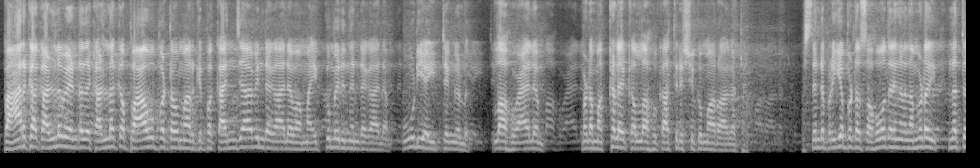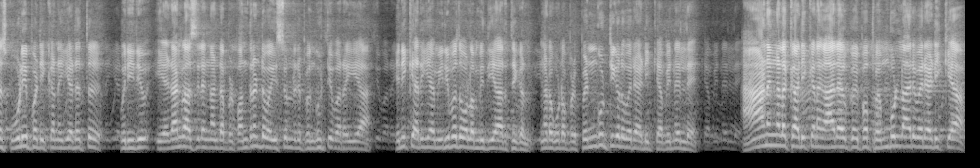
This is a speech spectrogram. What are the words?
ഇപ്പൊ ആർക്കാ കള്ള് വേണ്ടത്? കള്ളൊക്കെ പാവപ്പെട്ടവന്മാർക്ക് ഇപ്പൊ കഞ്ചാവിന്റെ കാലമാണ് മയക്കുമരുന്നിന്റെ കാലം. കൂടിയ ഐറ്റങ്ങൾ അള്ളാഹു ആലം. നമ്മുടെ മക്കളെയൊക്കെ അള്ളാഹു കാത്തിരക്ഷിക്കുമാറാകട്ടെ. ക്രിസ്തന്റെ പ്രിയപ്പെട്ട സഹോദരങ്ങൾ നമ്മുടെ ഇന്നത്തെ സ്കൂളിൽ പഠിക്കണ ഈ അടുത്ത് ഒരു ഇരു ഏഴാം ക്ലാസ്സിലും കണ്ടപ്പോൾ പന്ത്രണ്ട് വയസ്സുള്ള ഒരു പെൺകുട്ടി പറയുക എനിക്കറിയാം ഇരുപതോളം വിദ്യാർത്ഥികൾ നിങ്ങളുടെ കൂടെ പെൺകുട്ടികൾ വരെ അടിക്കുക പിന്നല്ലേ? ആണുങ്ങളൊക്കെ അടിക്കണ കാലമൊക്കെ ഇപ്പൊ പെൺപിള്ളാർ വരെ അടിക്കുക.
